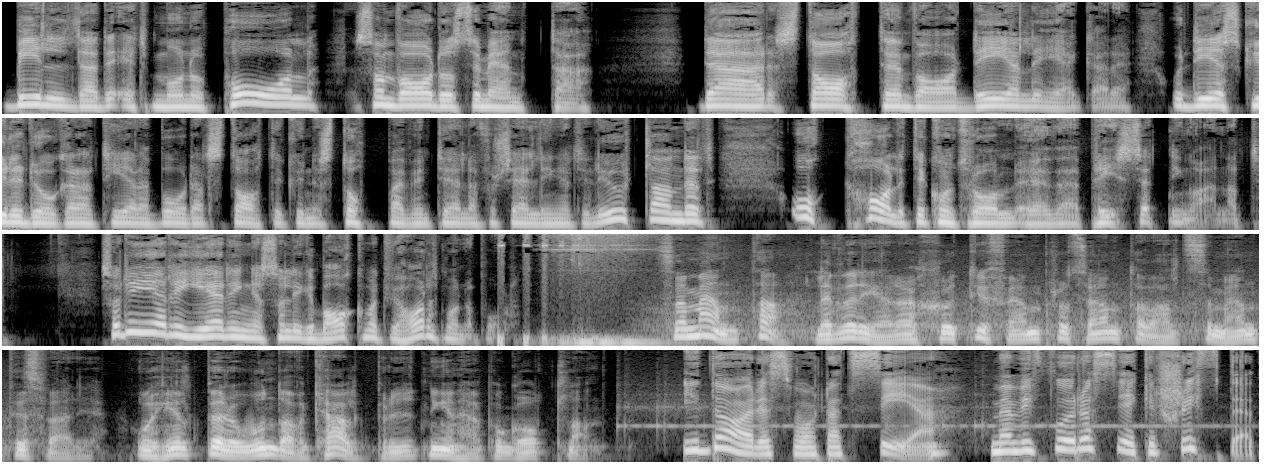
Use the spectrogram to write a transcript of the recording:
bildade ett monopol som var då Cementa där staten var delägare och det skulle då garantera både att staten kunde stoppa eventuella försäljningar till utlandet och ha lite kontroll över prissättning och annat. Så det är regeringen som ligger bakom att vi har ett monopol. Cementa levererar 75 procent av allt cement i Sverige och är helt beroende av kalkbrytningen här på Gotland. Idag är det svårt att se, men vid förra sekelskiftet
